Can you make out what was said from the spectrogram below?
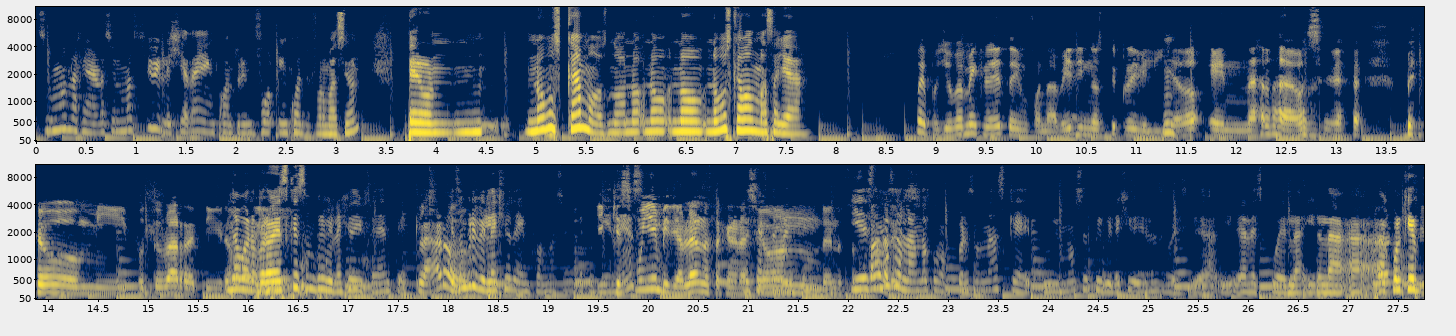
somos la generación más privilegiada en cuanto a, info- en cuanto a información, pero no buscamos, no no no no no buscamos más allá. Güey, pues yo veo mi crédito de Infonavit y no estoy Mm. privilegiado en nada. O sea, veo mi futuro a retiro. No, bueno, pero y- es que es un privilegio diferente. Claro. Es un privilegio de información que tú y que tienes. es muy envidiable a nuestra generación de nuestros Y estamos padres. hablando como personas que tuvimos el privilegio de ir a la universidad, ir a la escuela, ir a, la, a- a Claro, cualquier, y a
